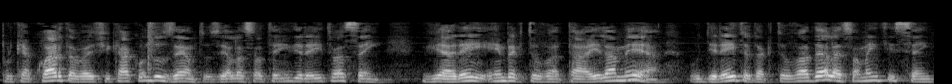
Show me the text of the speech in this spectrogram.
porque a quarta vai ficar com 200 e ela só tem direito a 100. Viarei em bektuvata meia. O direito da ktuvá dela é somente 100.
